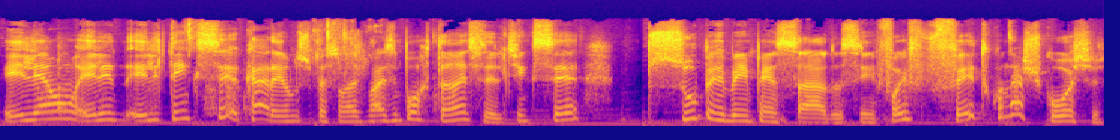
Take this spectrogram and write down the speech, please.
Ele é um, ele, ele tem que ser, cara, é um dos personagens mais importantes, ele tinha que ser super bem pensado, assim. Foi feito com nas coxas.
